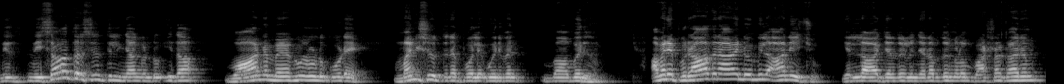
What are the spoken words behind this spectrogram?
നി- നിശാദർശനത്തിൽ ഞാൻ കണ്ടു ഇതാ വാനമേഘങ്ങളോട് കൂടെ മനുഷ്യത്തിനെ പോലെ ഒരുവൻ വരുന്നു. അവനെ പുരാതനാവിന്റെ മുമ്പിൽ ആനയിച്ചു. എല്ലാ ജനതകളും ജനപദങ്ങളും ഭാഷക്കാരും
